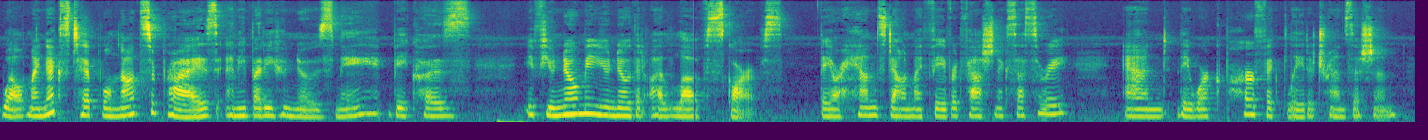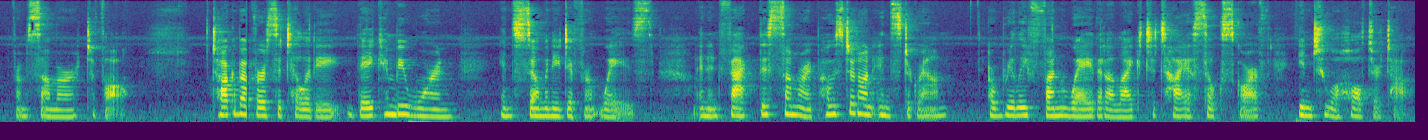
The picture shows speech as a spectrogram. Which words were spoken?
Well, my next tip will not surprise anybody who knows me because if you know me, you know that I love scarves. They are hands down my favorite fashion accessory, and they work perfectly to transition from summer to fall. Talk about versatility, they can be worn in so many different ways. And in fact, this summer I posted on Instagram a really fun way that I like to tie a silk scarf into a halter top.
